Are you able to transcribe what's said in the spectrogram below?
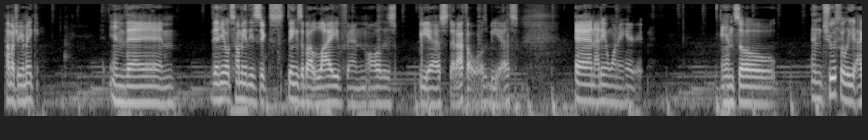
How much are you making? And then then he'll tell me these things about life and all this bs that i thought was bs and I didn't want to hear it. And so, and truthfully, I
